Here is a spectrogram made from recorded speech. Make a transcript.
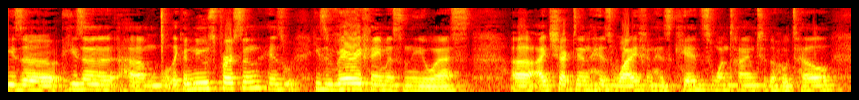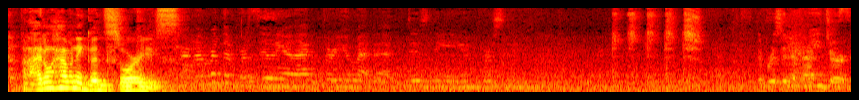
He's a he's a um, like a news person. His he's very famous in the U.S. Uh, I checked in his wife and his kids one time to the hotel, but I don't have any good stories. Remember the Brazilian actor you met at Disney in? The Brazilian actor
